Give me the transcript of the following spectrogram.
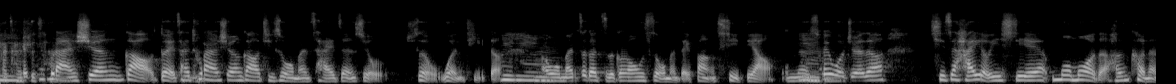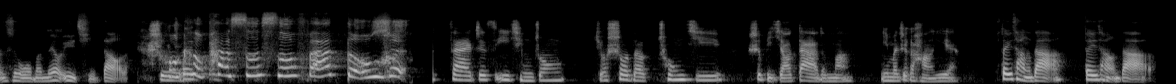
才开始突然宣告，对，才突然宣告，其实我们财政是有是有问题的，嗯，我们这个子公司我们得放弃掉，我们，所以我觉得。其实还有一些默默的，很可能是我们没有预期到的，好可怕，瑟瑟发抖。是在这次疫情中就受的冲击是比较大的吗？你们这个行业非常大，非常大，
